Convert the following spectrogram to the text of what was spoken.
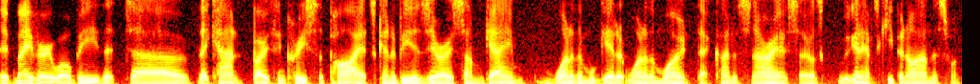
it may very well be that uh, they can't both increase the pie. It's going to be a zero sum game. One of them will get it, one of them won't, that kind of scenario. So we're going to have to keep an eye on this one.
